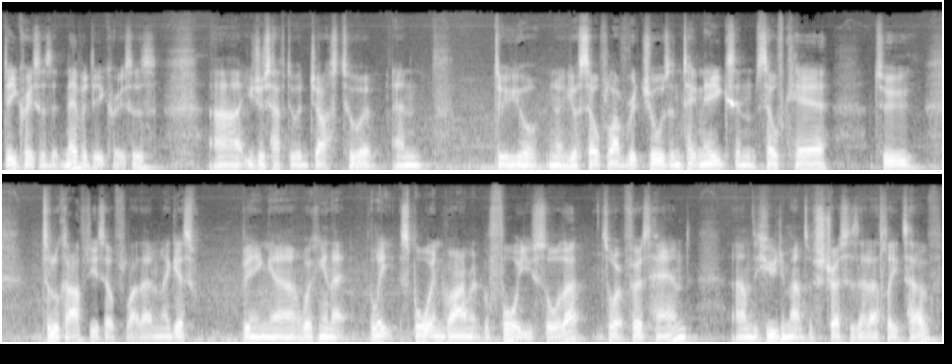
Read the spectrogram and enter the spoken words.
decreases. It never decreases. Uh, you just have to adjust to it and do your you know your self love rituals and techniques and self care to to look after yourself like that. And I guess being uh, working in that elite sport environment before, you saw that, saw it firsthand, um, the huge amounts of stresses that athletes have,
